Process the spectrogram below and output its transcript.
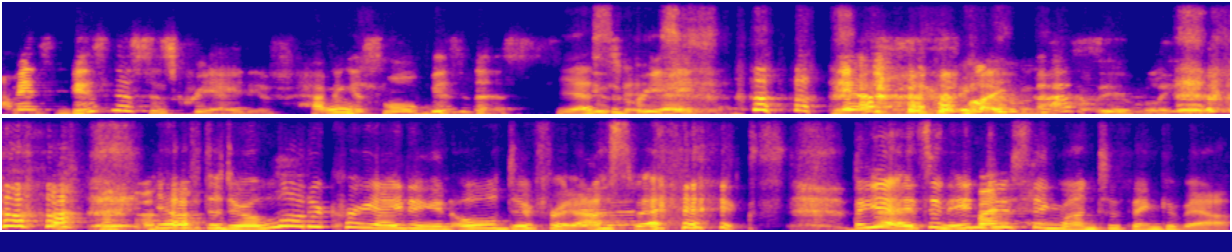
I mean, business is creative. Having a small business Yes, is it is. creative. yeah, like massively. you have to do a lot of creating in all different aspects. But yeah, it's an Exactly. But- interesting one to think about.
